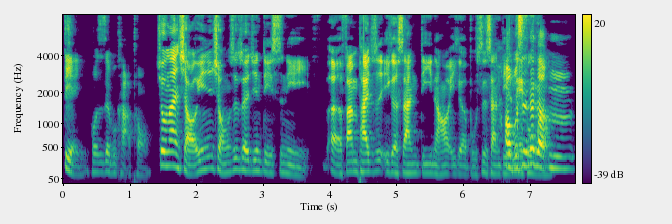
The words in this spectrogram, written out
电影或是这部卡通？救难小英雄是最近迪士尼呃翻拍，就是一个三 D，然后一个不是三 D 哦，不是那个，嗯，嗯，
